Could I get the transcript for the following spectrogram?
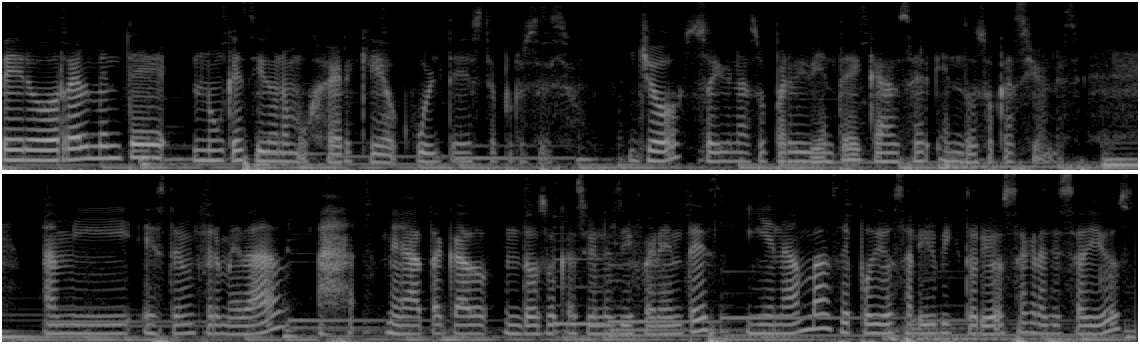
pero realmente nunca he sido una mujer que oculte este proceso. Yo soy una superviviente de cáncer en dos ocasiones. A mí esta enfermedad me ha atacado en dos ocasiones diferentes y en ambas he podido salir victoriosa gracias a Dios,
